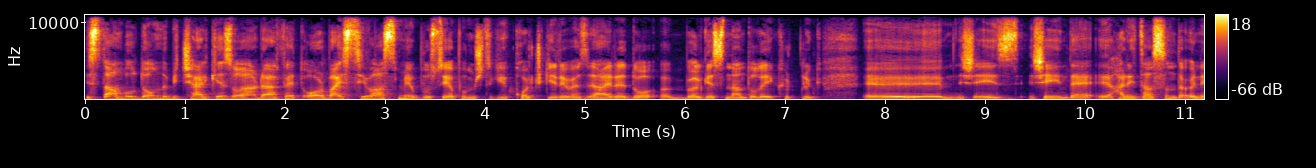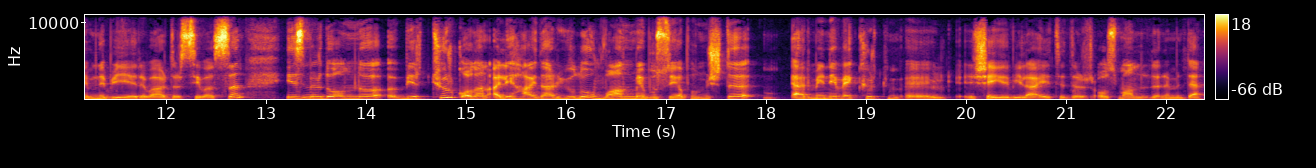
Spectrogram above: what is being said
İstanbul doğumlu bir Çerkez olan Rafet Orbay Sivas mebusu yapılmıştı ki Koçgiri vesaire do, bölgesinden dolayı Kürtlük e, şey, şeyinde e, haritasında önemli bir yeri vardır Sivas'ın. İzmir doğumlu bir Türk olan Ali Haydar Yulu Van mebusu yapılmıştı. Ermeni ve Kürt e, şeyi vilayetidir Osmanlı döneminde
